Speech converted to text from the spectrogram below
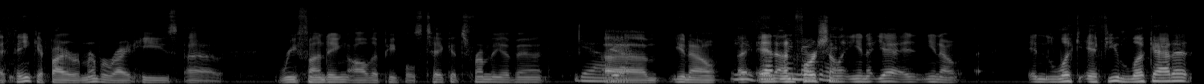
I think if I remember right, he's uh, refunding all the people's tickets from the event. Yeah. Yeah. Um, you know, uh, and unfortunately, you know, yeah, and, you know, and look if you look at it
